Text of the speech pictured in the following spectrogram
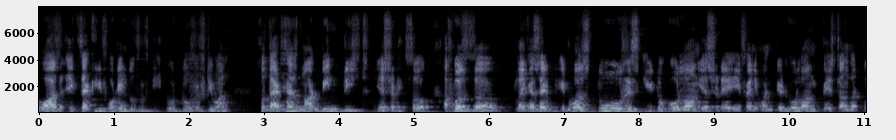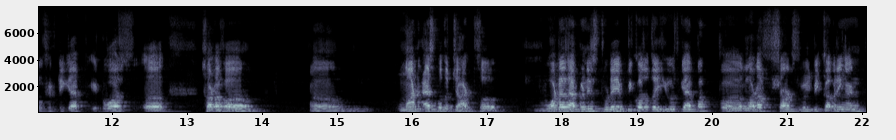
was exactly 14250 to 251. So that has not been breached yesterday. So of course, uh, like I said, it was too risky to go long yesterday. If anyone did go long based on the 250 gap, it was uh, sort of a uh, not as per the chart. So what has happened is today because of the huge gap up a uh, lot of shorts will be covering. And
